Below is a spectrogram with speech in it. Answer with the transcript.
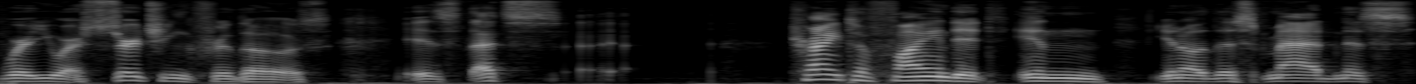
where you are searching for those is that's trying to find it in you know this madness,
